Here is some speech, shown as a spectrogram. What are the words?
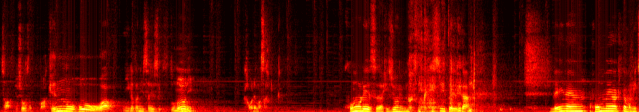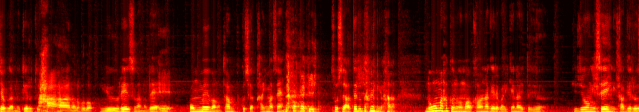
さあ吉岡さん馬券の方は新潟日産 SX どのように買われますか？このレースは非常に難しいというか、例年、本命が来ても2着が抜けるとはあなるほど。いうレースなので、え本命馬の単服しか買いません。そして当てるためには、ノーマークの馬を買わなければいけないという、非常に正義に欠ける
